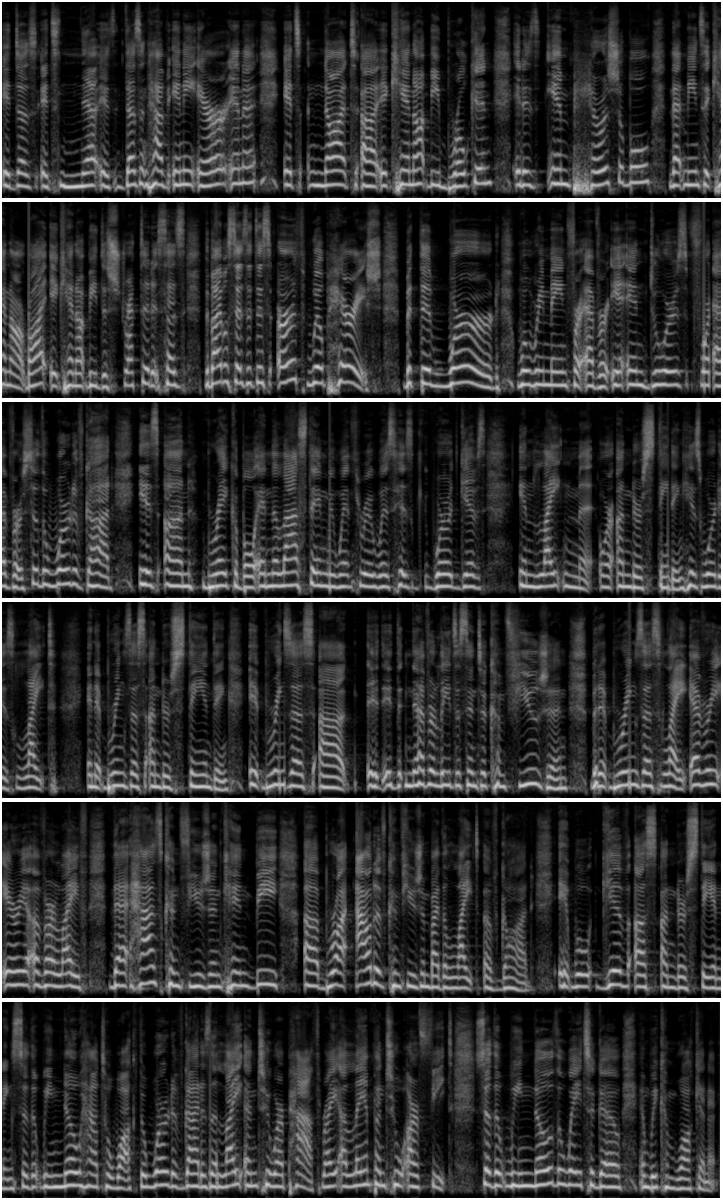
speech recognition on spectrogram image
It does. It's ne- It doesn't have any error in it. It's not. Uh, it cannot be broken. It is imperishable. That means it cannot rot. It cannot be destructed. It says the Bible says that this earth will perish, but the word will remain forever. It endures forever. So the word of God is unbreakable. And the last thing we went through was His word gives enlightenment or understanding. His word is light, and it brings us understanding. It brings us, uh, it, it never leads us into confusion, but it brings us light. Every area of our life that has confusion can be uh, brought out of confusion by the light of God. It will give us understanding so that we know how to walk. The word of God is a light unto our path, right? A lamp unto our feet, so that we know the way to go and we can walk in it.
